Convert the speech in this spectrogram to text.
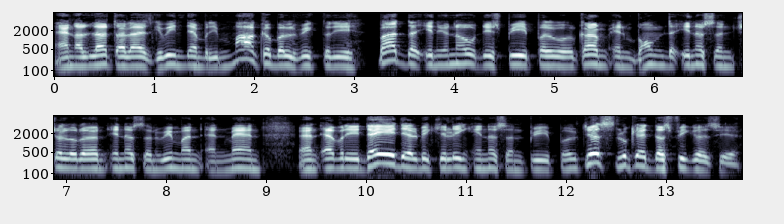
And Allah Ta'ala is giving them remarkable victory but the, you know, these people will come and bomb the innocent children, innocent women and men, and every day they'll be killing innocent people. Just look at those figures here.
